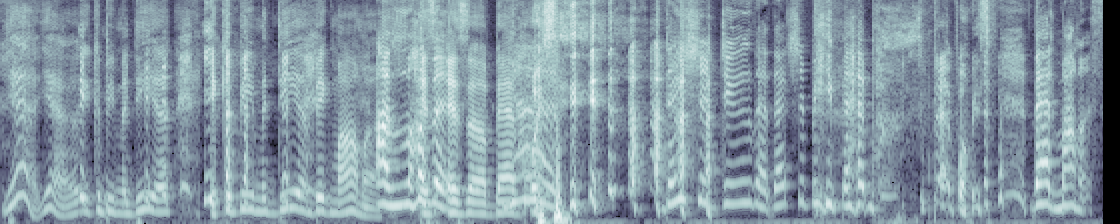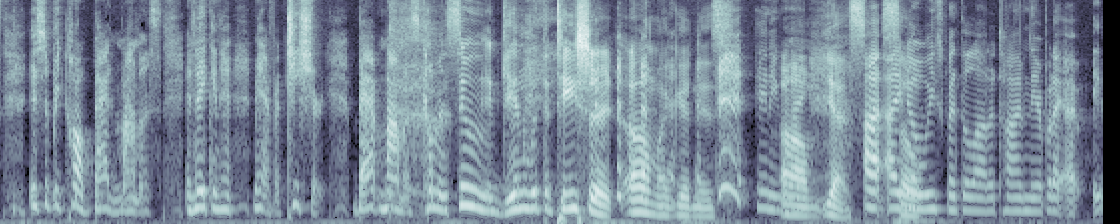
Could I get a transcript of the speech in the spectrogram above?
Yeah, yeah. It could be Madea. It could be Madea and Big Mama. I love as, it. as uh, bad Yes. boys. they should do that. That should be bad. Boys. Bad boys. Bad mamas. It should be called Bad Mamas, and they can have, may have a T-shirt. Bad Mamas coming soon. Again with the T-shirt. Oh my goodness. Anyway, Um. Yes. I, I So- know we spent a lot of time there, but I, I,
